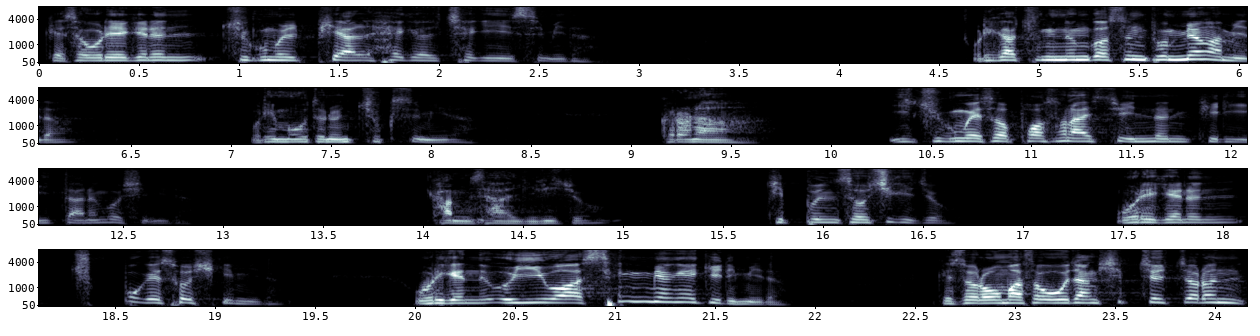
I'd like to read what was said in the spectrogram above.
그래서 우리에게는 죽음을 피할 해결책이 있습니다. 우리가 죽는 것은 분명합니다. 우리 모두는 죽습니다. 그러나 이 죽음에서 벗어날 수 있는 길이 있다는 것입니다. 감사할 일이죠. 기쁜 소식이죠. 우리에게는 축복의 소식입니다. 우리에게는 의와 생명의 길입니다. 그래서 로마서 5장 17절은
